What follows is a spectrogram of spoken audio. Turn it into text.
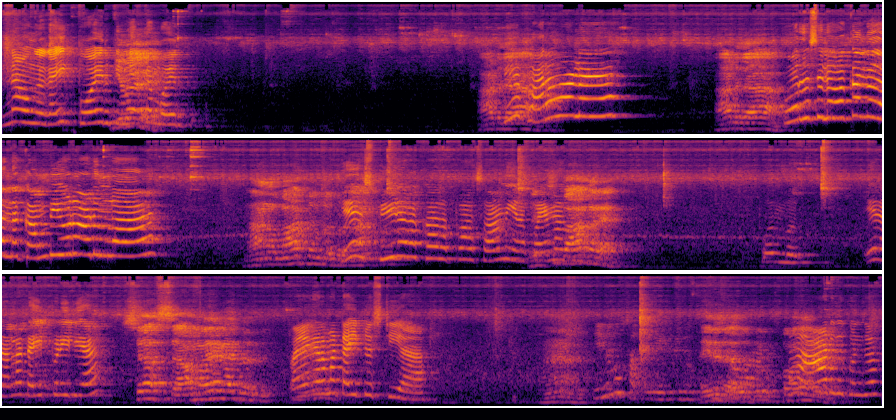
இன்னும் அவங்க கைக்கு போயிருக்கு. இன்னைக்கு போயிருக்கு. ஆடுதா? ஏ பரவாயில்ல. ஆடுதா? ஒரு சில பக்கம் அந்த அந்த கம்பியோட ஆடும்ல. நாங்க மாட்டோம்ல ஏ ஸ்பீடா வைக்காதப்பா சாமி எனக்கு பயமா இருக்கு. பாக்குறேன். போதும் போதும் ஏ நல்லா டைட் பண்ணிட்டியா? பயங்கரமா டைட் வச்சிட்டியா? ஆடுது கொஞ்சம்.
